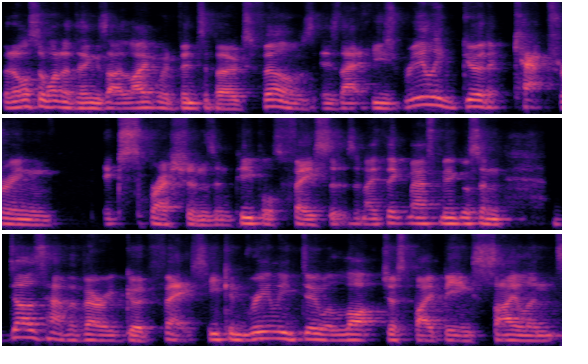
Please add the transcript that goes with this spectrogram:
But also one of the things I like with Vinterberg's films is that he's really good at capturing expressions in people's faces. And I think Mads Mikkelsen does have a very good face. He can really do a lot just by being silent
